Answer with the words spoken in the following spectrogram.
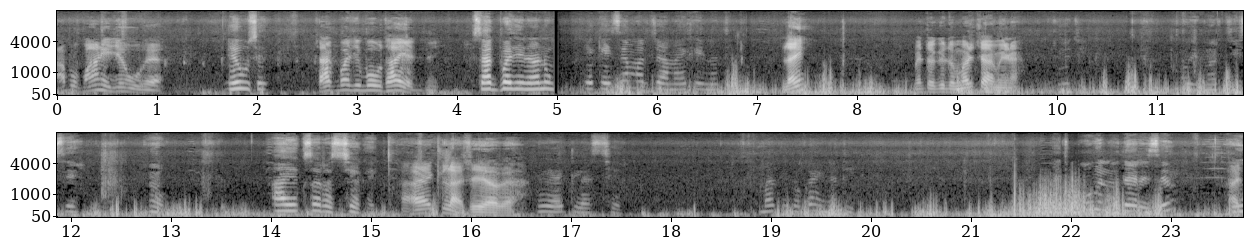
આપણું પાણી જેવું છે. એવું છે. શાકભાજી બહુ થાય જ નહીં. શાકભાજી નાનું એક છે મરચામાં એક નથી. લઈ? મેં તો કીધું મરચા મીણા જોજી ઓય મરચી છે હા આ એક સરસ છે કંઈક. આ એકલા છે હવે. એ એકલા છે. બાકી તો કઈ નથી. પવન વધારે છે. આજ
